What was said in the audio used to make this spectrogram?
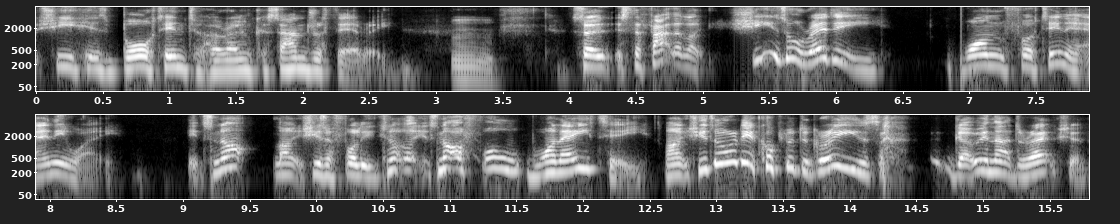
she has bought into her own Cassandra theory. Mm. So it's the fact that like she's already one foot in it anyway. It's not like she's a fully. It's not like it's not a full 180. Like she's already a couple of degrees going that direction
